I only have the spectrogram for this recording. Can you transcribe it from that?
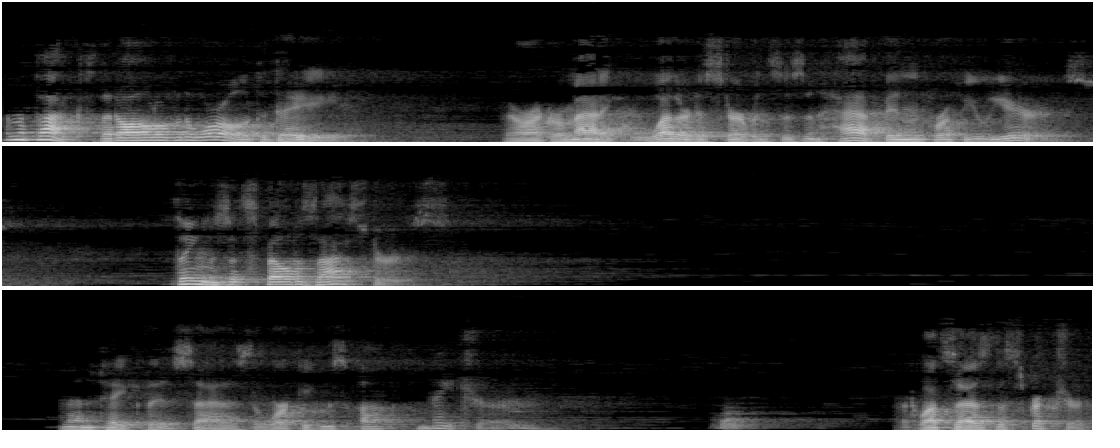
And the fact that all over the world today there are dramatic weather disturbances and have been for a few years. Things that spell disasters. Men take this as the workings of nature. But what says the Scripture?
